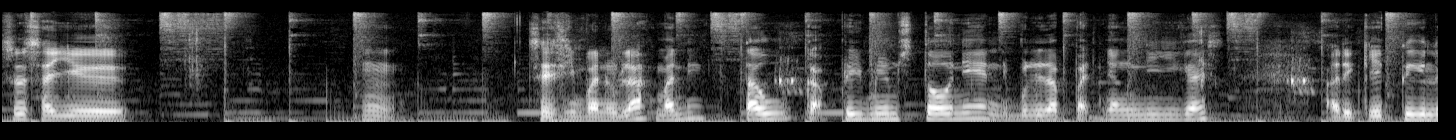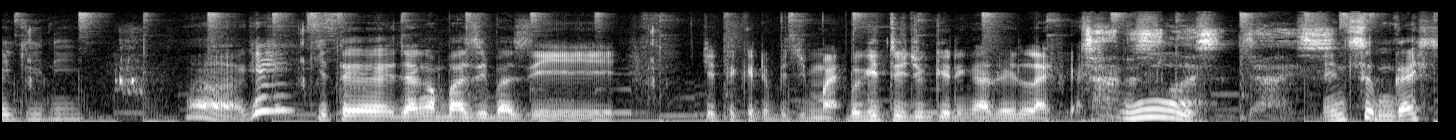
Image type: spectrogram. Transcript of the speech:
So saya Hmm Saya simpan dulu lah. Mana tahu kat premium store ni kan Boleh dapat yang ni guys. Ada kereta lagi ni ha, Okay Kita jangan bazir-bazir kita kena berjimat. Begitu juga dengan real life guys. Ooh, handsome guys.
